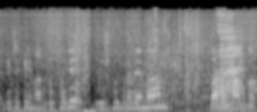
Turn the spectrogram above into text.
Czekaj, czekaj, mam go prawie, już go prawie mam. Dobra, mam go.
